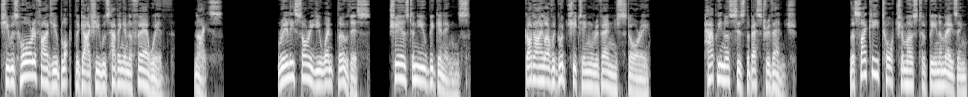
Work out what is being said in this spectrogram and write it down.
She was horrified you blocked the guy she was having an affair with. Nice. Really sorry you went though this. Cheers to new beginnings. God I love a good cheating revenge story. Happiness is the best revenge. The psyche torture must have been amazing,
